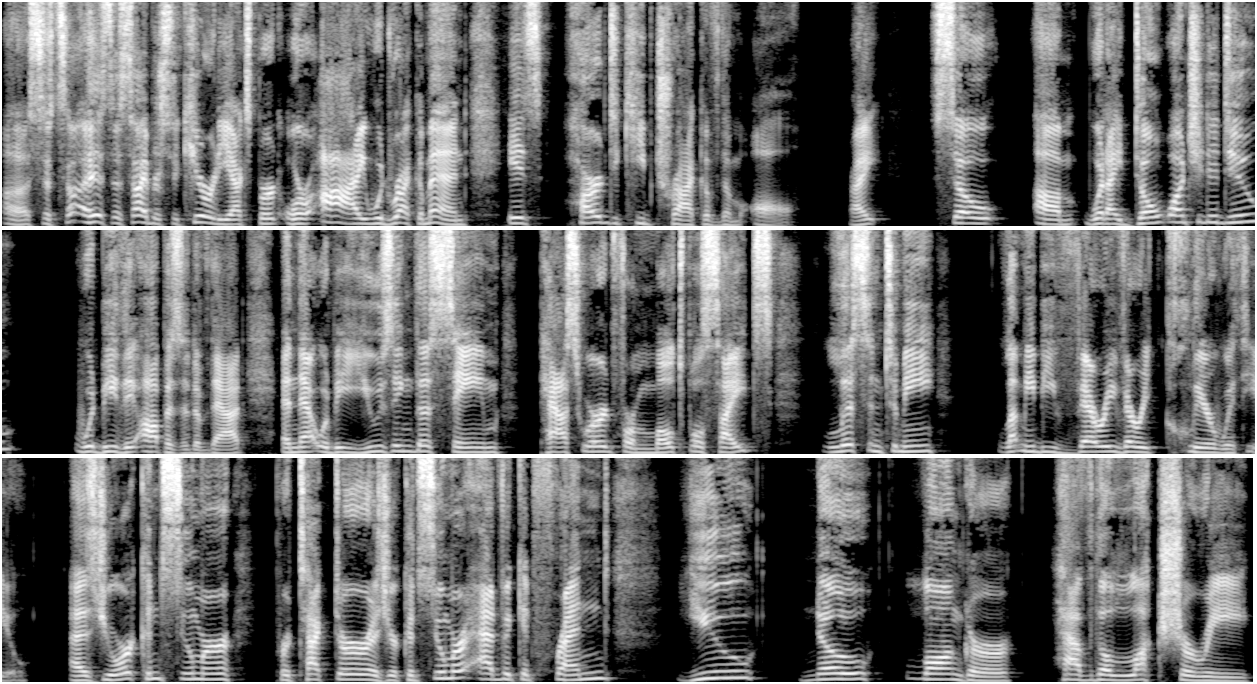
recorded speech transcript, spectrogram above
uh, as a cybersecurity expert, or I would recommend, it's hard to keep track of them all right? So, um, what I don't want you to do would be the opposite of that. And that would be using the same password for multiple sites. Listen to me. Let me be very, very clear with you. As your consumer protector, as your consumer advocate friend, you no longer have the luxury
